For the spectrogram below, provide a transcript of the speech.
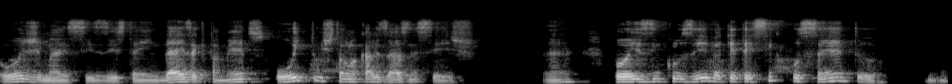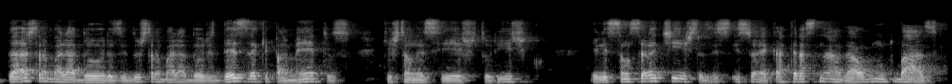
hoje, mas se existem 10 equipamentos, oito estão localizados nesse eixo. Né? Pois, inclusive, 85% das trabalhadoras e dos trabalhadores desses equipamentos que estão nesse eixo turístico, eles são seletistas, isso é carteira assinada, algo muito básico,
